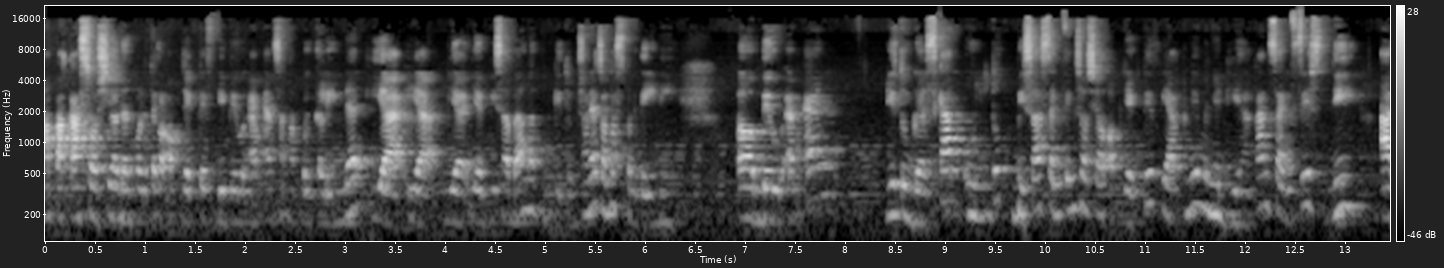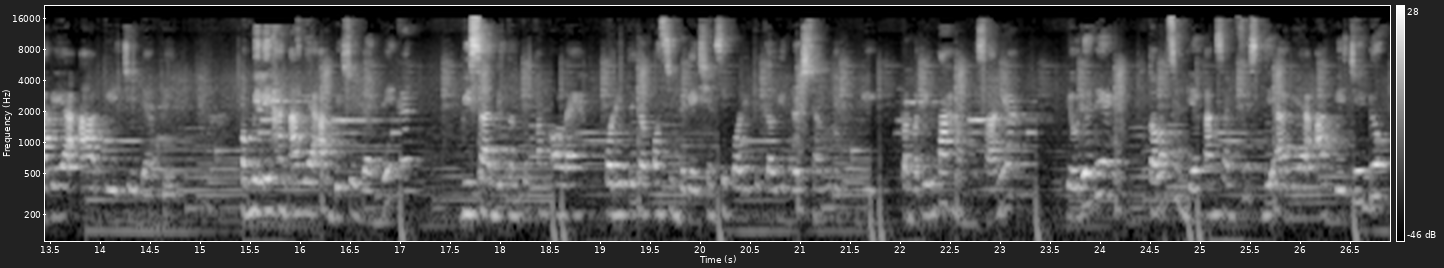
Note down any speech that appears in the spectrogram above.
apakah sosial dan political objektif di BUMN sangat berkelindan? Ya, ya, ya, ya bisa banget begitu. Misalnya contoh seperti ini, uh, BUMN ditugaskan untuk bisa serving sosial objektif yakni menyediakan servis di area A, B, C, dan D. Pemilihan area A, B, C, dan D kan bisa ditentukan oleh political consideration si political leaders yang di pemerintahan. Misalnya ya udah deh tolong sediakan servis di area A B C dong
